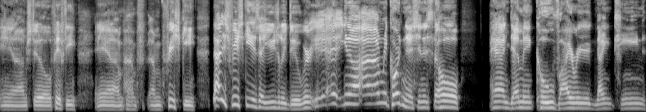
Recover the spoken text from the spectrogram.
and I'm still fifty, and I'm I'm I'm frisky. Not as frisky as I usually do. We're, eh, eh, you know, I'm recording this, and it's the whole pandemic, COVID nineteen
